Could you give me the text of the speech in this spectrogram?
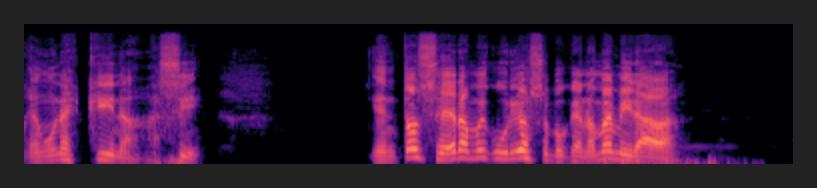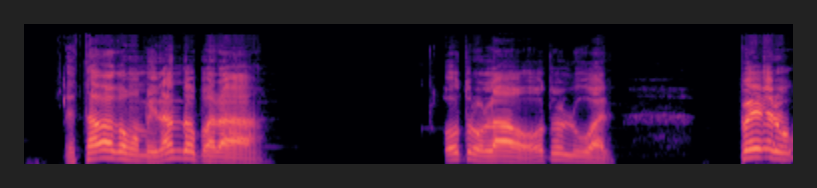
en una esquina, así. Y entonces era muy curioso porque no me miraba. Estaba como mirando para otro lado, otro lugar. Pero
